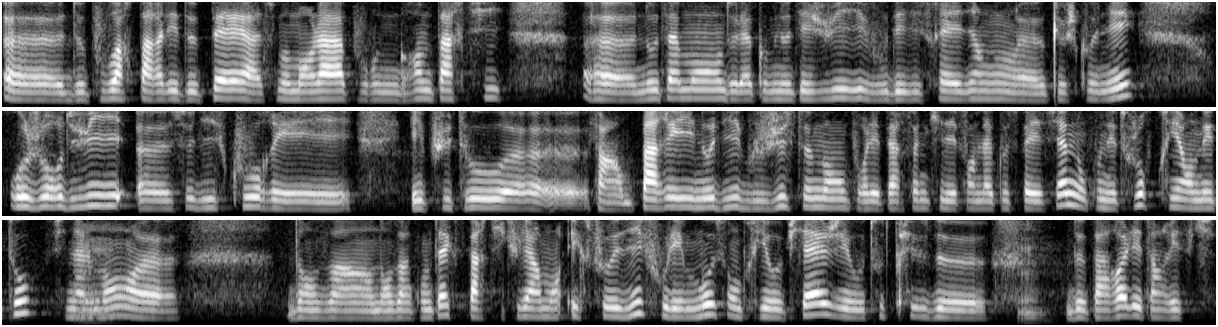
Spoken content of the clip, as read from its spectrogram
de pouvoir parler de paix à ce moment-là pour une grande partie, notamment de la communauté juive ou des Israéliens que je connais. Aujourd'hui, ce discours est, est plutôt, enfin, paraît inaudible justement pour les personnes qui défendent la cause palestinienne. Donc, on est toujours pris en étau finalement. Mmh dans un, dans un contexte particulièrement explosif où les mots sont pris au piège et où toute prise de, de parole est un risque.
